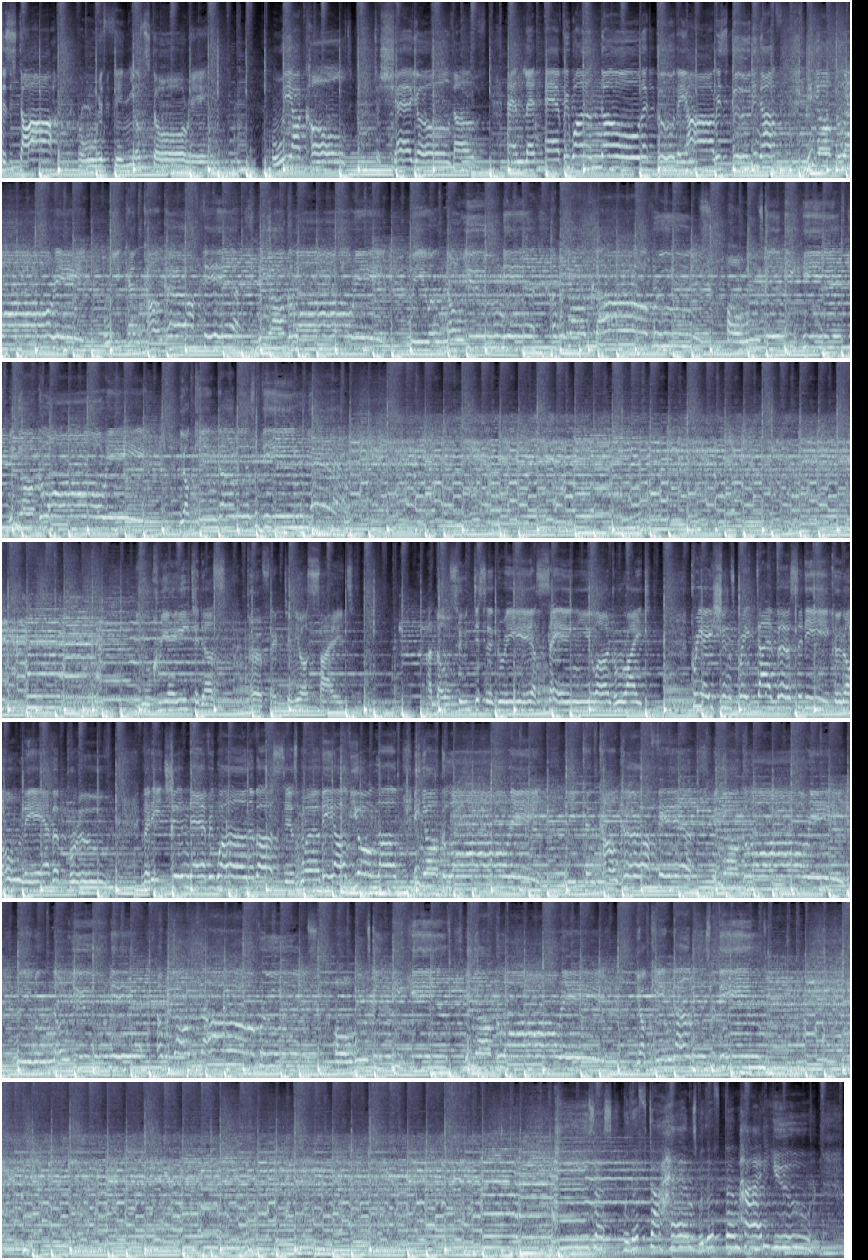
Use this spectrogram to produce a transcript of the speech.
to star within your story. Are called to share your love and let everyone know that who they are is good enough in your glory. Created us perfect in your sight. And those who disagree are saying you aren't right. Creation's great diversity could only ever prove that each and every one of us is worthy of your love in your glory. Hands, we lift them high to you.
